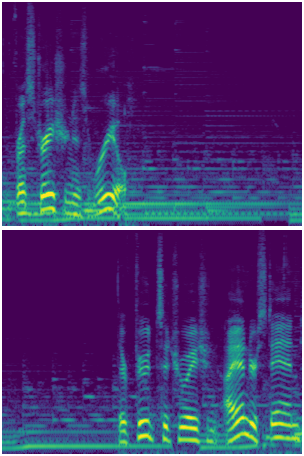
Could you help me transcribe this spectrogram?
The frustration is real. Their food situation, I understand.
